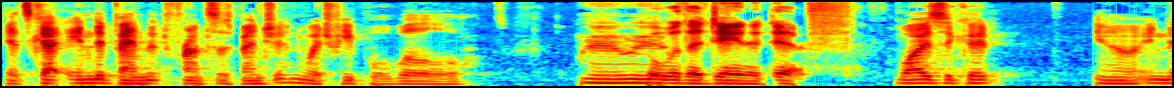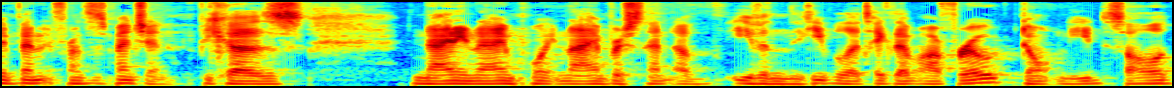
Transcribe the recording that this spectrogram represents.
it's got independent front suspension, which people will. But with a Dana diff. Why is it good? You know, independent front suspension because 99.9% of even the people that take them off road don't need solid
